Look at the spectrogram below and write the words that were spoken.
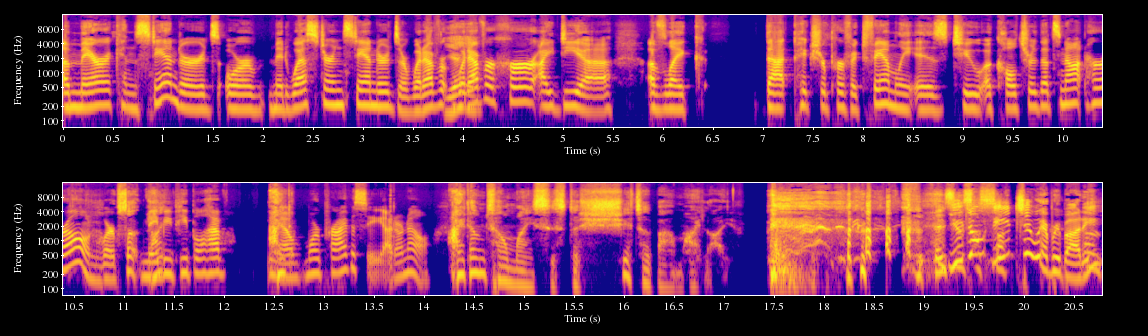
american standards or midwestern standards or whatever Yeah, yeah. whatever her idea of like that picture perfect family is to a culture that's not her own where So, maybe I- people have you I- know more privacy i don't know I don't tell my sister shit about my life. You don't assu- need to, everybody. No,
